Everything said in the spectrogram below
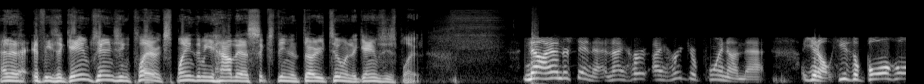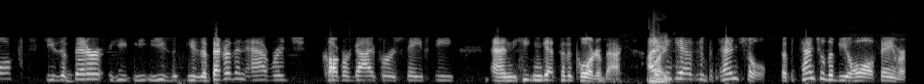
And if he's a game changing player, explain to me how they're sixteen and thirty two in the games he's played. No, I understand that, and I heard I heard your point on that. You know, he's a ball hawk. He's a better he, he- he's he's a better than average cover guy for a safety, and he can get to the quarterback. I think he has the potential the potential to be a Hall of Famer.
